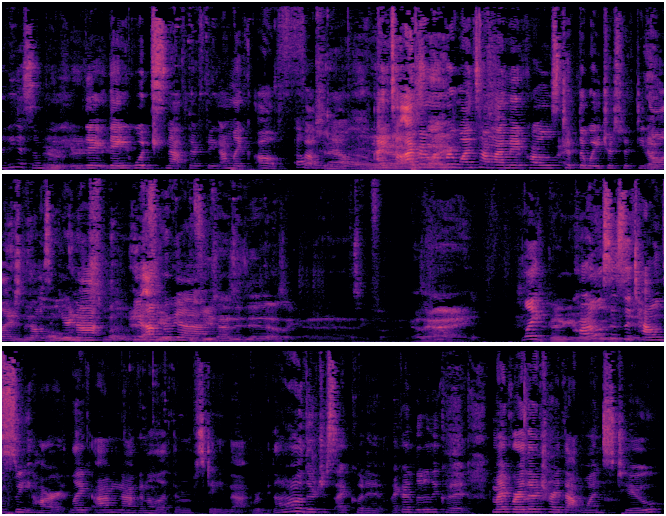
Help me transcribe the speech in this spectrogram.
I think at some point they, they would snap their finger. I'm like, oh fuck Oh, no. no. I Yeah, t- I it's remember like- one time I made Carlos tip the waitress fifty dollars because I was like, you're not. You're, Yeah, a, few, I'm- yeah. a few times they did it, I was like, uh, I was like, fuck. I was like, alright. Like Carlos is the it. town sweetheart. Like I'm not gonna let them stay in that. repeat- Oh, they're just I couldn't. Like I literally couldn't. My brother tried that once too.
